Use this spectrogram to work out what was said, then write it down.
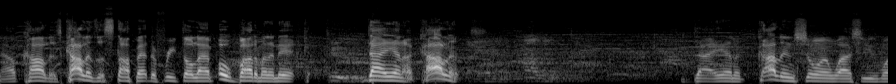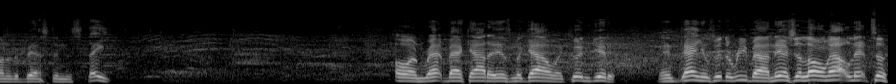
Now Collins. Collins will stop at the free throw line. Oh, bottom of the net. Diana Collins. Diana Collins showing why she's one of the best in the state. Oh, and right back out of is McGowan. Couldn't get it. And Daniels with the rebound. There's your long outlet to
